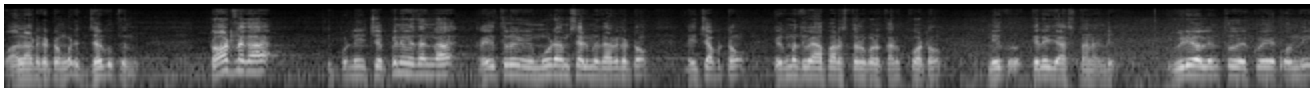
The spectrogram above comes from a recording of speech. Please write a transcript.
వాళ్ళు అడగటం కూడా జరుగుతుంది. టోటల్గా ఇప్పుడు నేను చెప్పిన విధంగా రైతులు ఈ మూడు అంశాల మీద అడగటం నేను చెప్పటం ఎగుమతి వ్యాపారస్తులు కూడా కనుక్కోవటం మీకు తెలియజేస్తానండి వీడియో లెంత్ ఎక్కువ ఎక్కువ ఉంది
